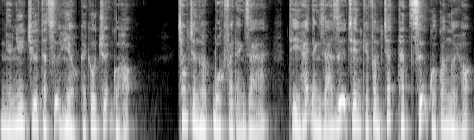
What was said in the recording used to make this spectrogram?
nếu như chưa thật sự hiểu cái câu chuyện của họ. Trong trường hợp buộc phải đánh giá thì hãy đánh giá dựa trên cái phẩm chất thật sự của con người họ.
